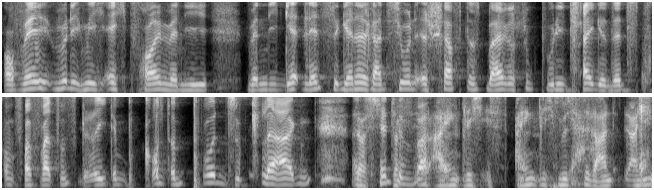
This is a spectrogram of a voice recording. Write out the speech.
Auf wel würde ich mich echt freuen, wenn die, wenn die ge letzte Generation es schafft, das bayerische Polizeigesetz vom Verfassungsgericht im Grund und Boden zu klagen. Das, hätte das ist was. eigentlich ist eigentlich müsste dann eigentlich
